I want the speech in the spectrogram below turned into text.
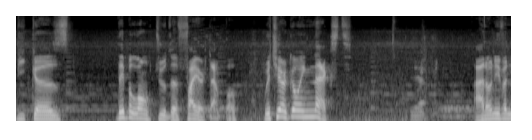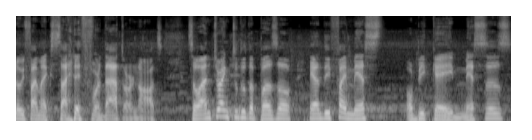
because they belong to the fire temple, which we are going next. Yeah. I don't even know if I'm excited for that or not. So I'm trying to do the puzzle, and if I miss, or BK misses,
